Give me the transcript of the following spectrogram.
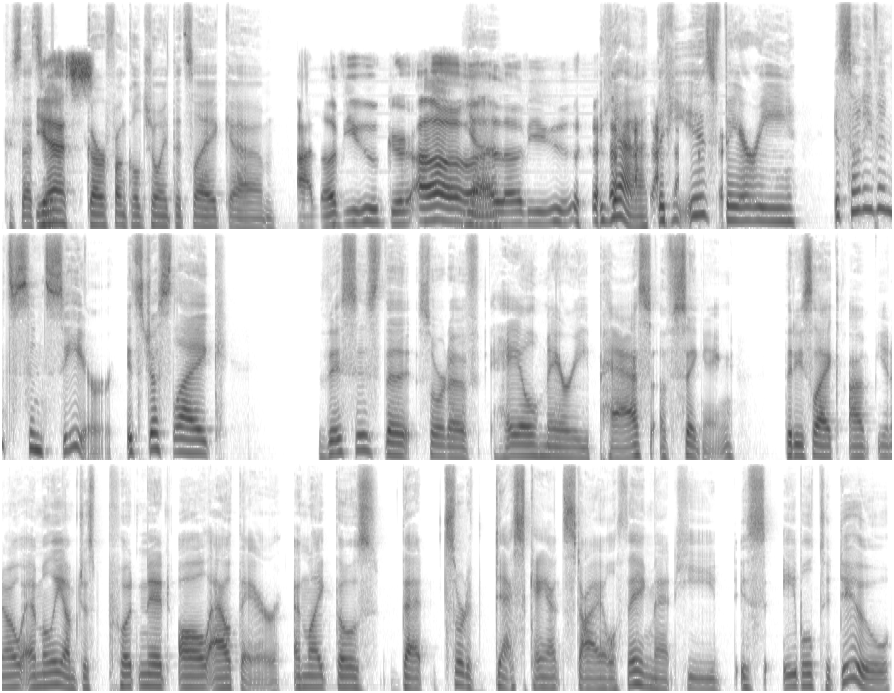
because that's Yes. a Garfunkel joint that's like um i love you girl oh Yeah. i love you yeah that he is very. It's not even sincere. It's just like this is the sort of hail mary pass of singing that he's like, um, you know, Emily, I'm just putting it all out there, and like those that sort of descant style thing that he is able to do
